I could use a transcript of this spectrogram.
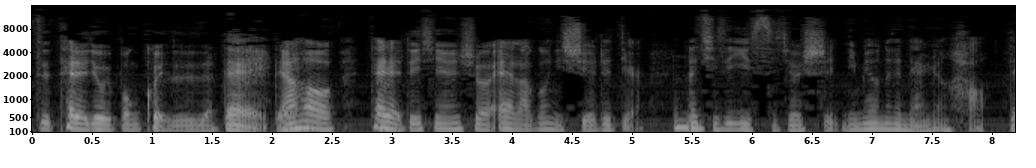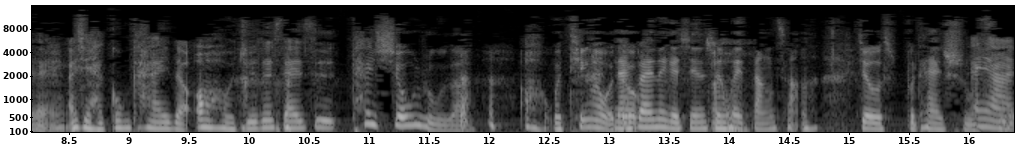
这太太就会崩溃，对不对？对。然后太太对先生说：“哎，老公，你学着点儿。”那其实意思就是你没有那个男人好，对，而且还公开的。哦，我觉得实在是 太羞辱了。哦，我听了我都，难怪那个先生会当场就不太舒服。哎呀，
